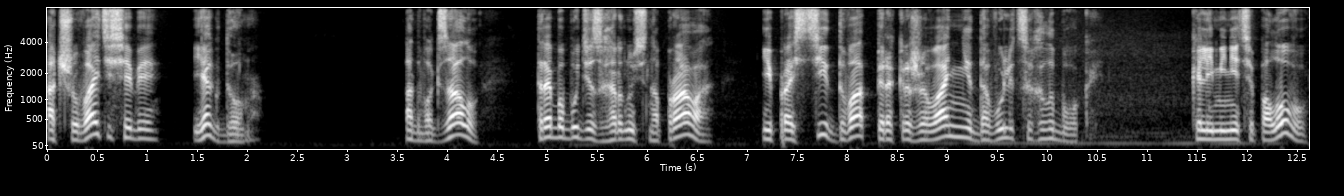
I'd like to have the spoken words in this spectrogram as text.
адчувайце сябе як дома. Ад вакзалу трэба будзе згарнуць направа і прайсці два перакрыжаванні да вуліцы глыбокай. Калі мінеце палову,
